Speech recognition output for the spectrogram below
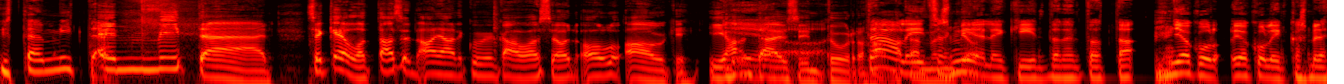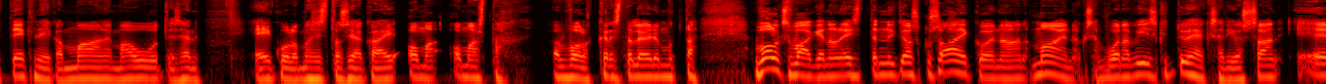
yhtään mitään. En mitään. Se kellottaa sen ajan, kuinka kauan se on ollut auki. Ihan Joo. täysin turha. Tämä oli itse asiassa mielenkiintoinen. Tota, joku, joku linkkasi meille tekniikan maailman uutisen. Ei kuulemma siis tosiaankaan oma, omasta Volkkarista löydy, mutta Volkswagen on esittänyt joskus aikoinaan mainoksen vuonna 1959, jossa on e,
